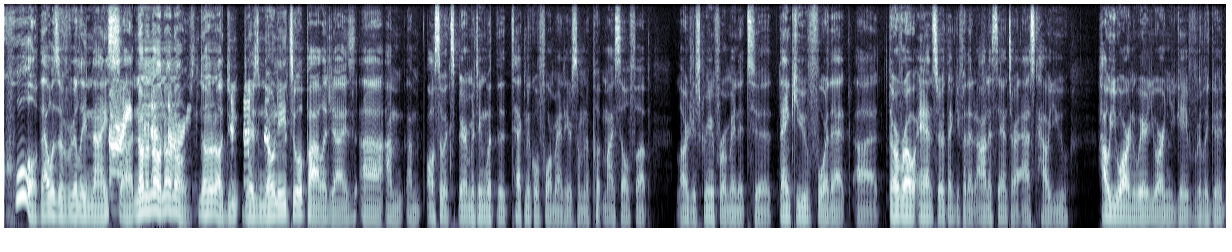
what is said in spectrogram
Cool. That was a really nice. Uh, no, no, no, So no, no, no, no, no. There's no need to apologize. Uh, I'm I'm also experimenting with the technical format here, so I'm going to put myself up larger screen for a minute to thank you for that uh, thorough answer. Thank you for that honest answer. I asked how you how you are and where you are, and you gave really good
